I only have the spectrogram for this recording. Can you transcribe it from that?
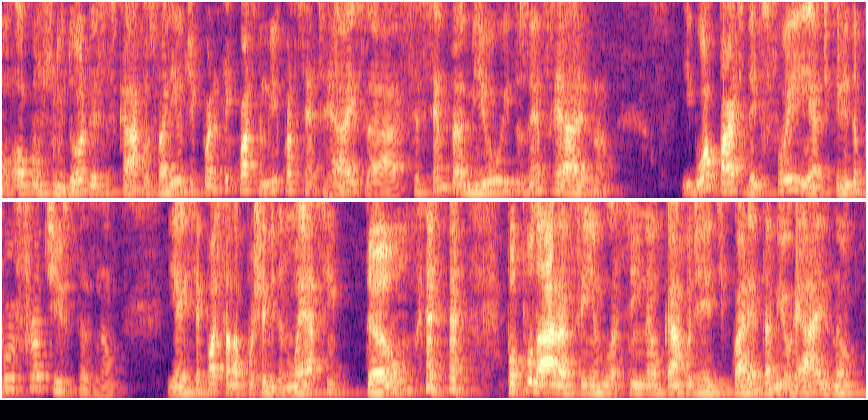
ao consumidor desses carros variam de R$ 44.400 a R$ 60.200. Não? E boa parte deles foi adquirida por frotistas. Não? E aí você pode falar, poxa vida, não é assim tão popular assim, assim não, um carro de, de 40 mil reais, não?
